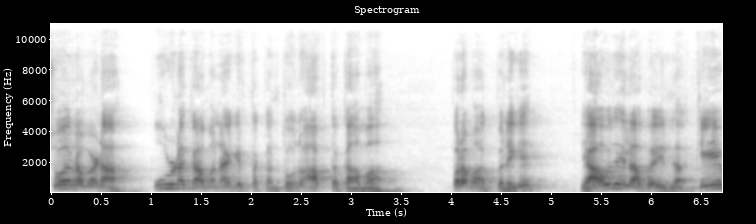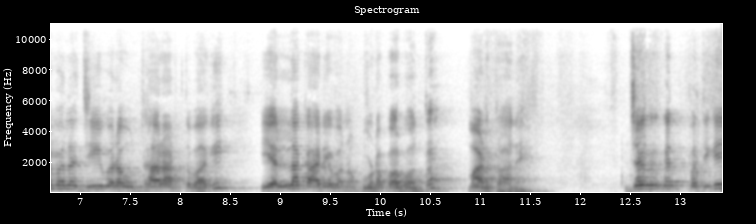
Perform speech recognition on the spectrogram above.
ಸ್ವರಮಣ ಪೂರ್ಣ ಕಾಮನಾಗಿರ್ತಕ್ಕಂಥವನು ಆಪ್ತ ಕಾಮ ಪರಮಾತ್ಮನಿಗೆ ಯಾವುದೇ ಲಾಭ ಇಲ್ಲ. ಕೇವಲ ಜೀವರ ಉದ್ಧಾರಾರ್ಥವಾಗಿ ಎಲ್ಲ ಕಾರ್ಯವನ್ನು ಕೂಡ ಭಗವಂತ ಮಾಡ್ತಾನೆ. ಜಗತ್ಪತಿಗೆ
